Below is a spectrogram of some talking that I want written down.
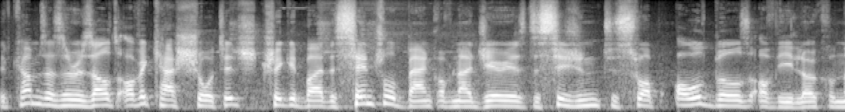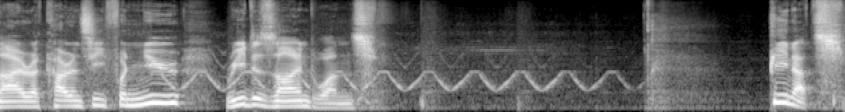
It comes as a result of a cash shortage triggered by the Central Bank of Nigeria's decision to swap old bills of the local naira currency for new, redesigned ones. Peanuts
